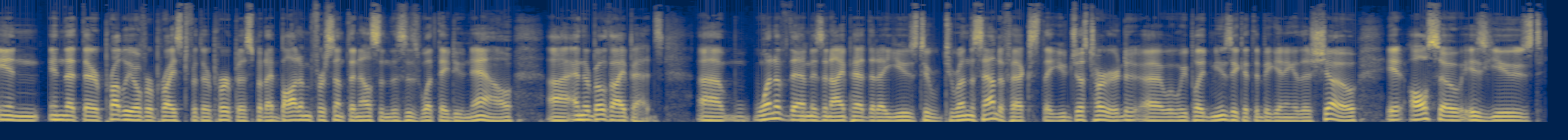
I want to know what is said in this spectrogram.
in in that they're probably overpriced for their purpose, but I bought them for something else, and this is what they do now. Uh, and they're both iPads. Uh, one of them is an iPad that I use to to run the sound effects that you just heard uh, when we played music at the beginning of this show. It also is used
